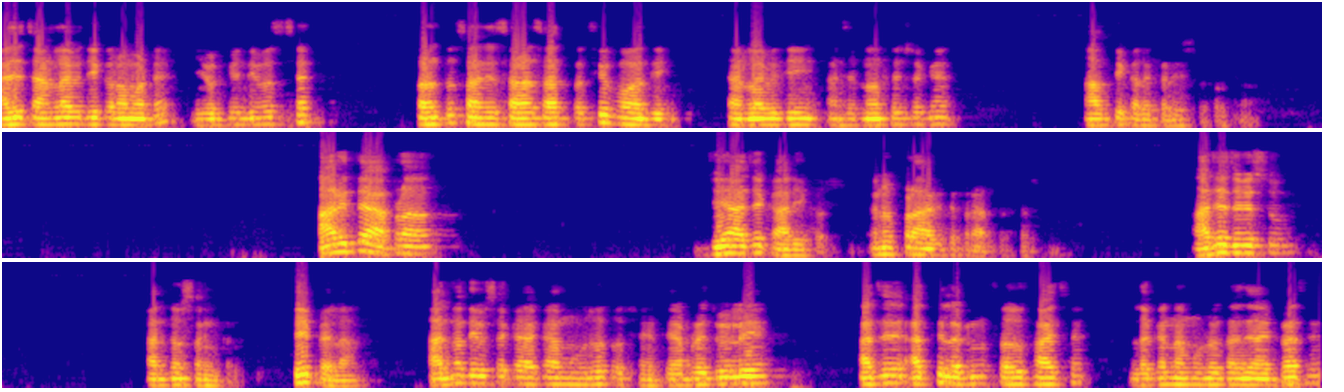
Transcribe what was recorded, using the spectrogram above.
આજે ચાંદલા વિધિ કરવા માટે યોગ્ય દિવસ છે. પરંતુ સાંજે સાડા સાત પછી હોવાથી ચાંદલા વિધિ આજે ન થઈ શકે આવતીકાલે કરી શકો છો. આ રીતે આપણા જે આજે કાર્ય કરશું, એનો પણ આ રીતે પ્રાર્થ કરશું. આજે જોઈશું આજનો સંકલ્પ. તે પહેલા, આજના દિવસે કયા કયા મુહૂર્તો છે તે આપણે જોઈ લઈએ. આજે, આજથી લગ્ન શરૂ થાય છે. લગ્નના મુહૂર્ત આજે આપ્યા છે.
